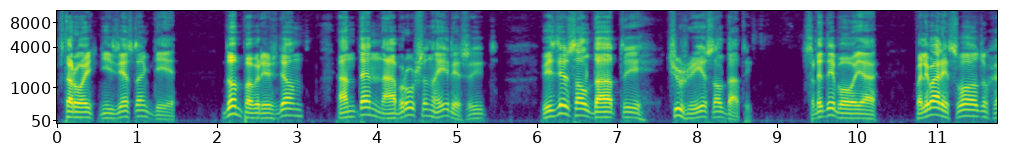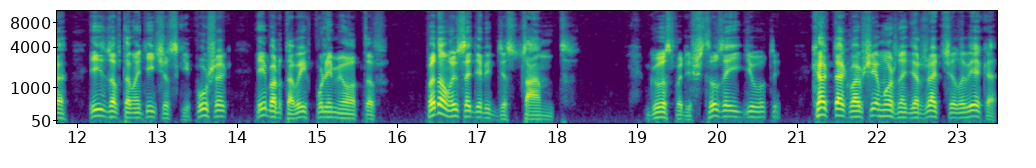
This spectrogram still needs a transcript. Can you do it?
Второй неизвестно где. Дом поврежден, антенна обрушена и лежит. Везде солдаты, чужие солдаты. Следы боя. Поливали с воздуха из автоматических пушек и бортовых пулеметов. Потом высадили десант. Господи, что за идиоты! Как так вообще можно держать человека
